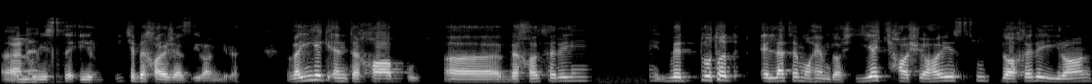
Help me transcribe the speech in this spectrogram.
بله. توریست ایرانی که به خارج از ایران میره. و این یک انتخاب بود. به خاطر این به دو تا علت مهم داشت. یک حاشیه های سود داخل ایران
